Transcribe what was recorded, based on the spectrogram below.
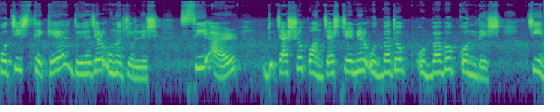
পঁচিশ থেকে দুই হাজার উনচল্লিশ। সিআর চারশো পঞ্চাশ ট্রেনের উদ্ভাবক উদ্ভাবক কোন দেশ? চীন।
